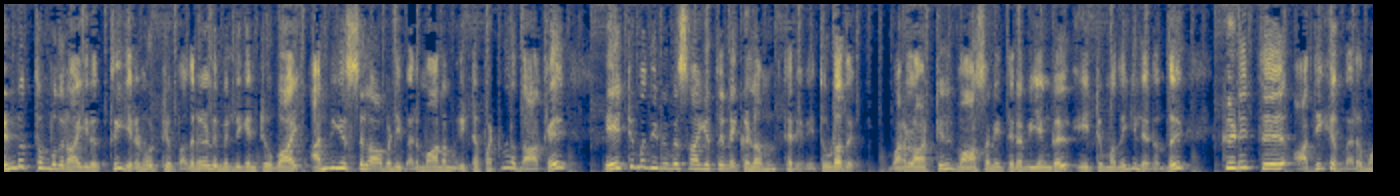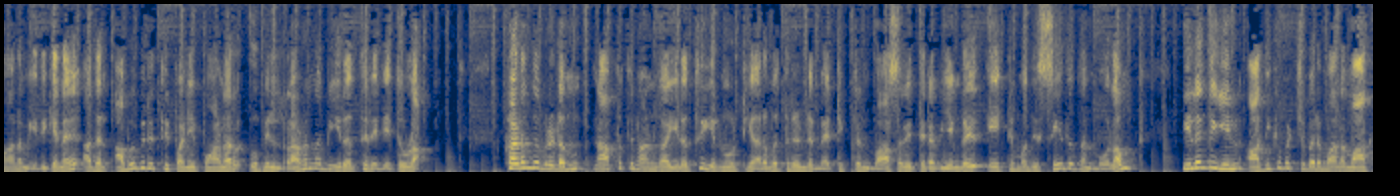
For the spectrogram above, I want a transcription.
எண்பத்தி ஒன்பதாயிரத்து இருநூற்று பதினேழு மில்லியன் ரூபாய் அந்நிய செலாவணி வருமானம் ஈட்டப்பட்டுள்ளதாக ஏற்றுமதி விவசாய திணைக்களம் தெரிவித்துள்ளது. வரலாற்றில் வாசனை திரவியங்கள் ஏற்றுமதியில் இருந்து கிடைத்த அதிக வருமானம் இது என அதன் அபிவிருத்தி பணிப்பாளர் உபில் ரணவீர தெரிவித்துள்ளார். கடந்த வருடம் நாற்பத்தி நான்காயிரத்து இருநூற்றி அறுபத்தி ரெண்டு மெட்ரிக் டன் வாசனை திரவியங்கள் ஏற்றுமதி செய்ததன் மூலம் இலங்கையின் அதிகபட்ச வருமானமாக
